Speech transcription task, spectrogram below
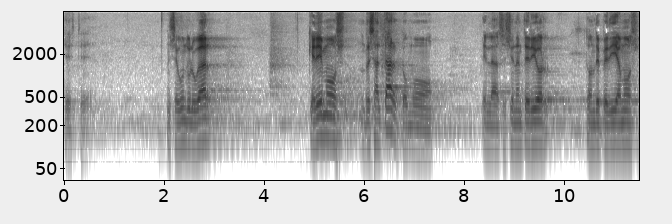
Este, en segundo lugar, queremos resaltar, como en la sesión anterior, donde pedíamos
